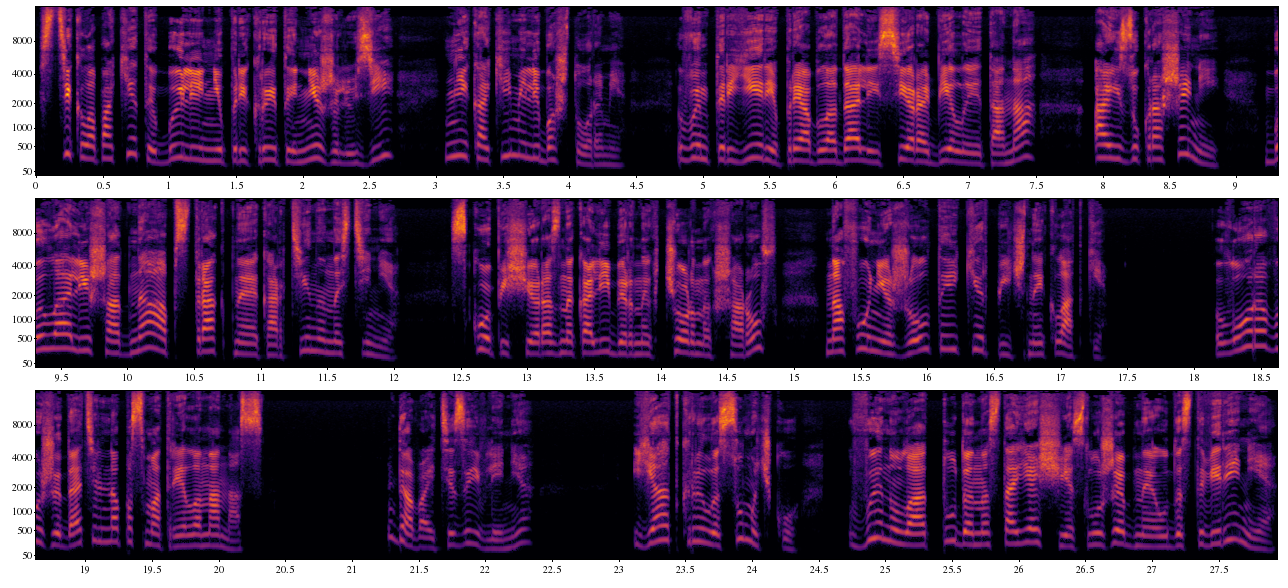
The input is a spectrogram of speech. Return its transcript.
Стеклопакеты были не прикрыты ни жалюзи, ни какими-либо шторами. В интерьере преобладали серо-белые тона, а из украшений была лишь одна абстрактная картина на стене – скопище разнокалиберных черных шаров на фоне желтой кирпичной кладки. Лора выжидательно посмотрела на нас. «Давайте заявление». Я открыла сумочку вынула оттуда настоящее служебное удостоверение,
